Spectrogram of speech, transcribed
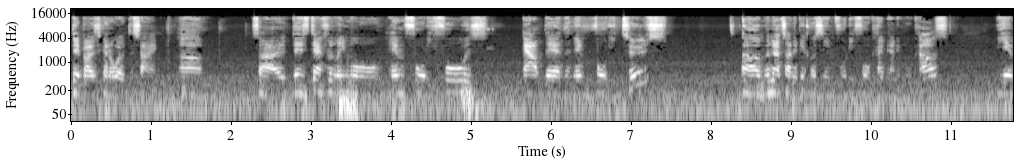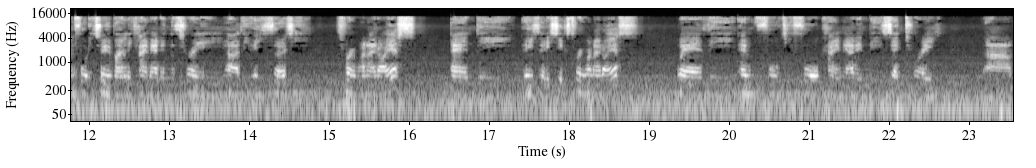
they're both going to work the same. Um, so there's definitely more M44s out there than M42s. Um, and that's only because the M44 came out in more cars. The M42 mainly came out in the three, uh, the E30 318IS and the E36 318IS, where the M44 came out in the Z3 um,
